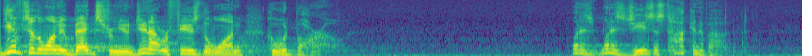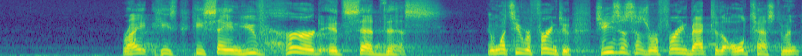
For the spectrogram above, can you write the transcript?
Give to the one who begs from you, and do not refuse the one who would borrow. What is, what is Jesus talking about? Right? He's, he's saying, You've heard it said this. And what's he referring to? Jesus is referring back to the Old Testament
